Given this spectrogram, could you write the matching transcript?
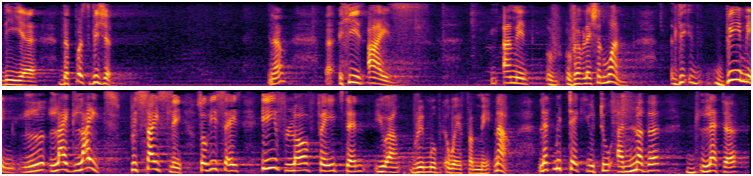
the uh, the first vision. You know, uh, His eyes. I mean, Revelation one the, beaming like light precisely. So he says, if love fades, then you are removed away from me. Now, let me take you to another letter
